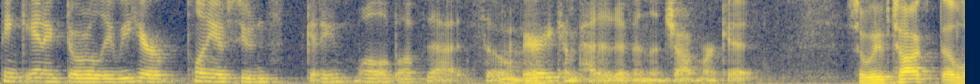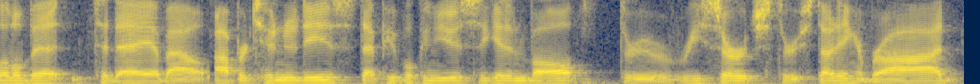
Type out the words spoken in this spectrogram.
think anecdotally we hear plenty of students getting well above that. So very competitive in the job market. So we've talked a little bit today about opportunities that people can use to get involved through research, through studying abroad,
